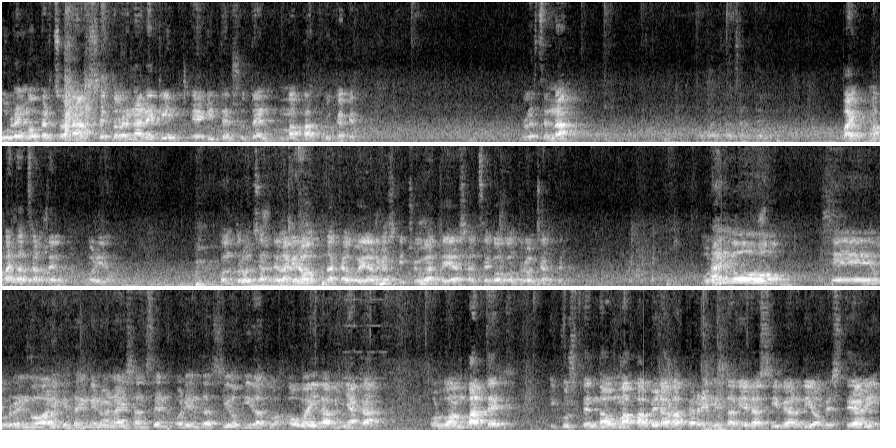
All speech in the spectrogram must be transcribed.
urrengo pertsona zetorrenarekin egiten zuten mapa trukaketa. Ulertzen da? Kontrol txartela. Gero, dakago argazkitxo bat, e, azaltzeko kontrol txartela. Urrengo, e, urrengo ariketen genuena izan zen orientazio gidatua. Hau bai da binaka, orduan batek ikusten dau mapa bera bakarrik eta bierazi behar dio besteari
